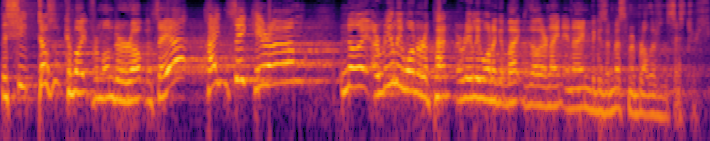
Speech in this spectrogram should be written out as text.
The sheep doesn't come out from under a rock and say, ah, hide and seek, here I am. No, I really want to repent. I really want to get back to the other 99 because I miss my brothers and sisters.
